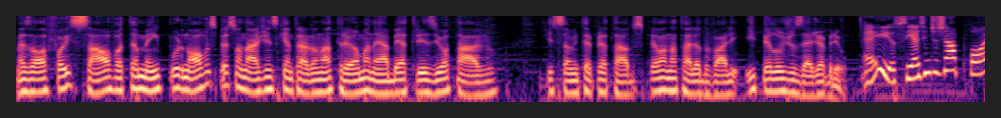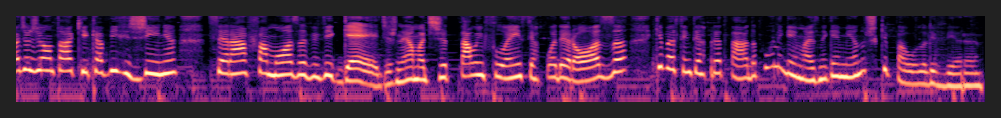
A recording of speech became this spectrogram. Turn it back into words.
mas ela foi salva também por novos personagens que entraram na trama, né? A Beatriz e o Otávio, que são interpretados pela Natália do Vale e pelo José de Abreu. É isso. E a gente já pode adiantar aqui que a Virgínia será a famosa Vivi Guedes, né? Uma digital influencer poderosa que vai ser interpretada por ninguém mais, ninguém menos que Paola Oliveira.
